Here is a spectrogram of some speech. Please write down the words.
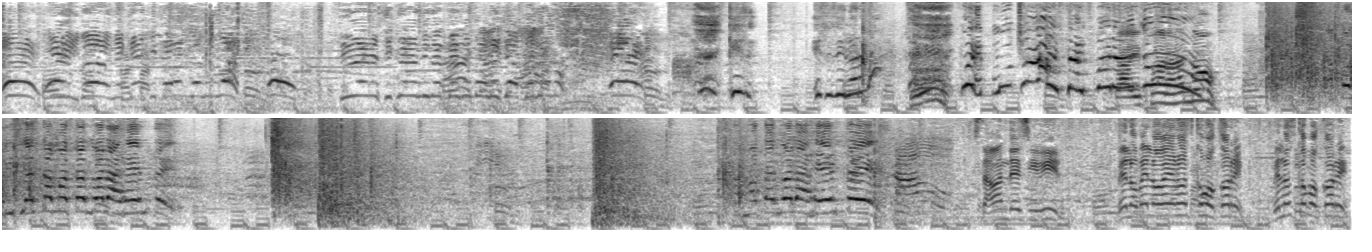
¡Ey, ey! ¡Me quieren quitar el celular! ¡Ey! ¡Si ven grande y me pego policía, ¡Ey! ¿Qué es? ¿Ese es el arma? Sí. ¡Está disparando! ¡Está disparando! La policía está matando a la gente. Estaban de civil. Velo, velo, velos cómo corren. Velos cómo corren.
